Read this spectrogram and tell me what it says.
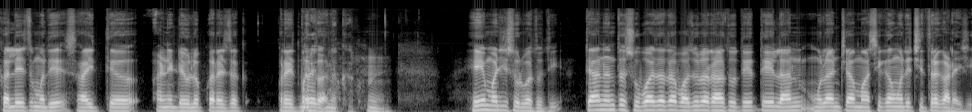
कलेमध्ये साहित्य आणि डेव्हलप करायचा प्रयत्न कर. हं. माझी सुरुवात होती. त्यानंतर सुभाषदादा बाजूला राहत होते ते लहान मुलांच्या मासिकामध्ये चित्र काढायचे.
